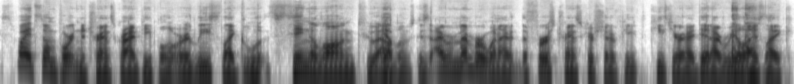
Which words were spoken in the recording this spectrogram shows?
That's why it's so important to transcribe people, or at least like l- sing along to Yep. albums. Because I remember when I the first transcription of Keith, Keith Jarrett I did, I realized like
